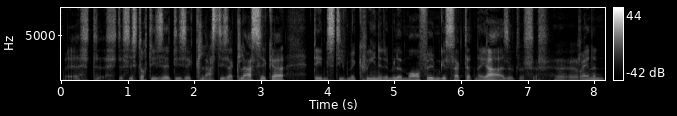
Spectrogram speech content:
das ist doch diese, diese Klass, dieser Klassiker, den Steve McQueen in dem Le Mans-Film gesagt hat, naja, also das äh, Rennen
